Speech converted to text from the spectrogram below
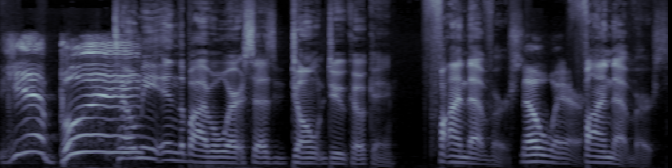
Yeah, boy. Tell me in the Bible where it says don't do cocaine. Find that verse. nowhere. Find that verse.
